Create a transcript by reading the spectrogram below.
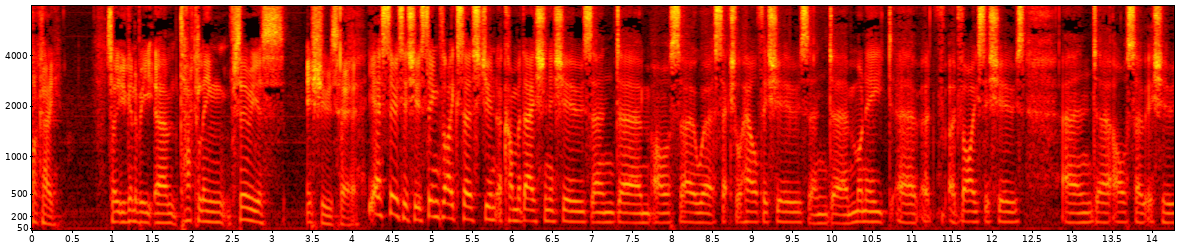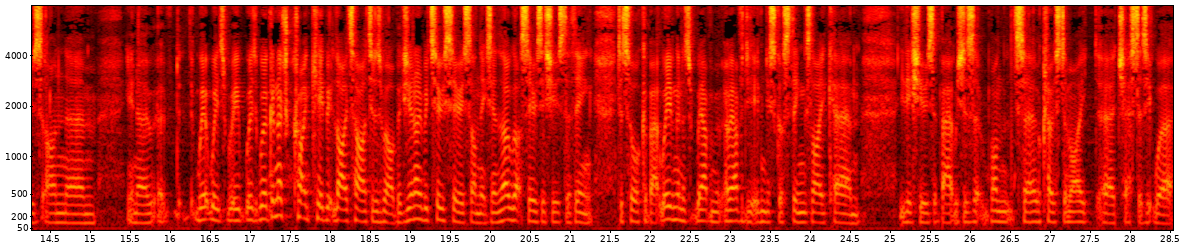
Okay. So you're going to be um, tackling serious issues here. Yeah, serious issues. Things like uh, student accommodation issues and um, also uh, sexual health issues and uh, money uh, ad- advice issues and uh, also issues on, um, you know, uh, we, we, we, we're going to try and keep it light-hearted as well because you don't want to be too serious on these things. I've got serious issues to think to talk about. We're going to, we haven't, we haven't even discussed things like um, the issues about, which is one that's uh, close to my uh, chest, as it were,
